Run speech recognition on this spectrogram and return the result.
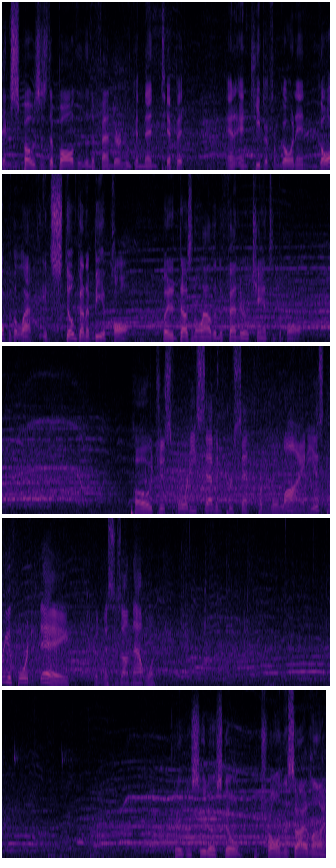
exposes the ball to the defender who can then tip it and, and keep it from going in. Go up with the left. It's still going to be a call, but it doesn't allow the defender a chance at the ball. Poe just 47% from the line. He is 3 of 4 today, but misses on that one. Craig Macedo still patrolling the sideline.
